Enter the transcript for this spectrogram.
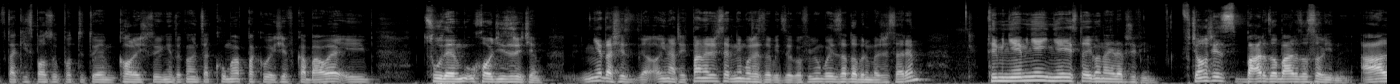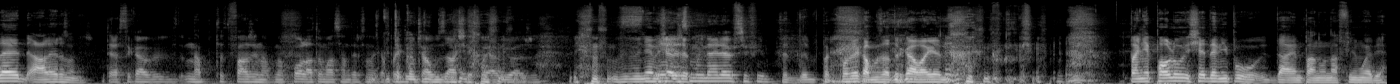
W taki sposób pod tytułem koleś, który nie do końca kuma, pakuje się w kabałę i cudem uchodzi z życiem. Nie da się, inaczej, pan reżyser nie może zrobić tego filmu, bo jest za dobrym reżyserem. Tym niemniej nie jest to jego najlepszy film. Wciąż jest bardzo, bardzo solidny, ale, ale rozumiesz. Teraz taka na twarzy na no, Pola Tomasa Andersona taka Taka- pojedyncza łza się pojawiła, że Nie, nie, myślałem, jest że mój najlepszy film. powieka mu zadrgała jedna. Panie Polu, 7,5 dałem panu na Filmwebie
